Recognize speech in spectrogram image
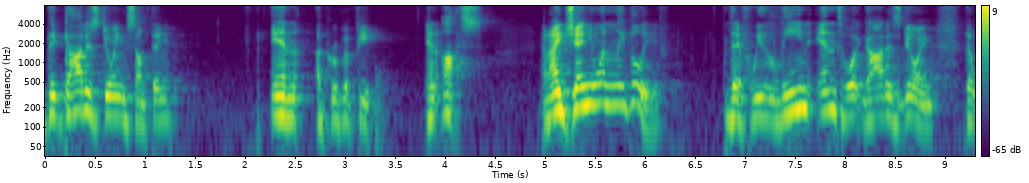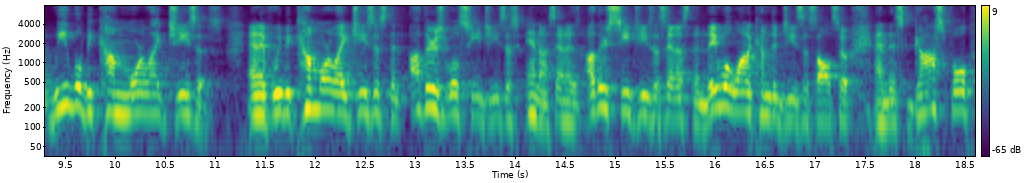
that God is doing something in a group of people, in us. And I genuinely believe that if we lean into what God is doing, that we will become more like Jesus. And if we become more like Jesus, then others will see Jesus in us. And as others see Jesus in us, then they will want to come to Jesus also. And this gospel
